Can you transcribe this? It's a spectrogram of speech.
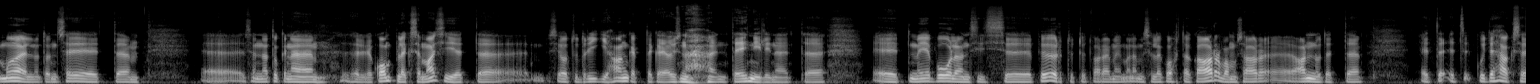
mõelnud, on see, et äh, see on natukene selline komplekssem asi, et äh, seotud riigihangetega ja üsna tehniline, et et meie poole on siis pöördutud varem ja me oleme selle kohta ka arvamuse andnud, et et, et kui tehakse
